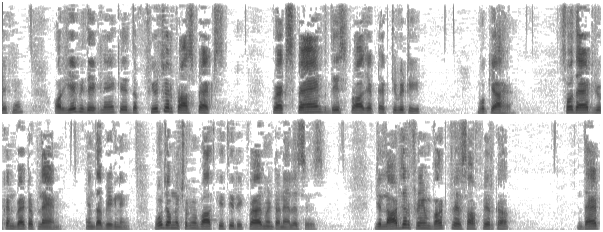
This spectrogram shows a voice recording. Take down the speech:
دیکھ لیں اور یہ بھی دیکھ لیں کہ the future prospects to expand this project activity وہ کیا ہے so that you can better plan in the beginning وہ جو ہم نے شروع میں بات کی تھی ریکوائرمنٹ انالیسز یہ لارجر فریم ورک جو ہے سافٹ ویئر کا that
